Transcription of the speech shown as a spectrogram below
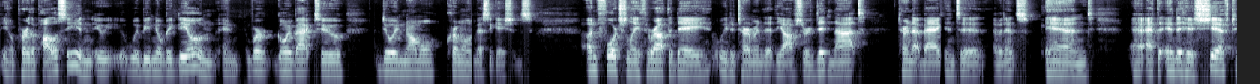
you know per the policy and it would be no big deal. And, and we're going back to doing normal criminal investigations unfortunately throughout the day we determined that the officer did not turn that bag into evidence and uh, at the end of his shift,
